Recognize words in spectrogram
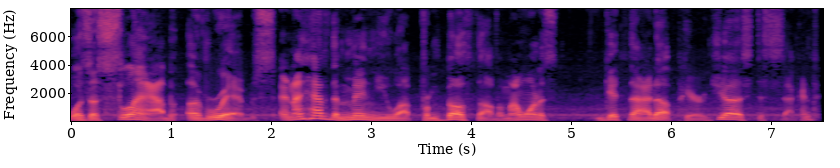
was a slab of ribs. And I have the menu up from both of them. I want to get that up here just a second.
